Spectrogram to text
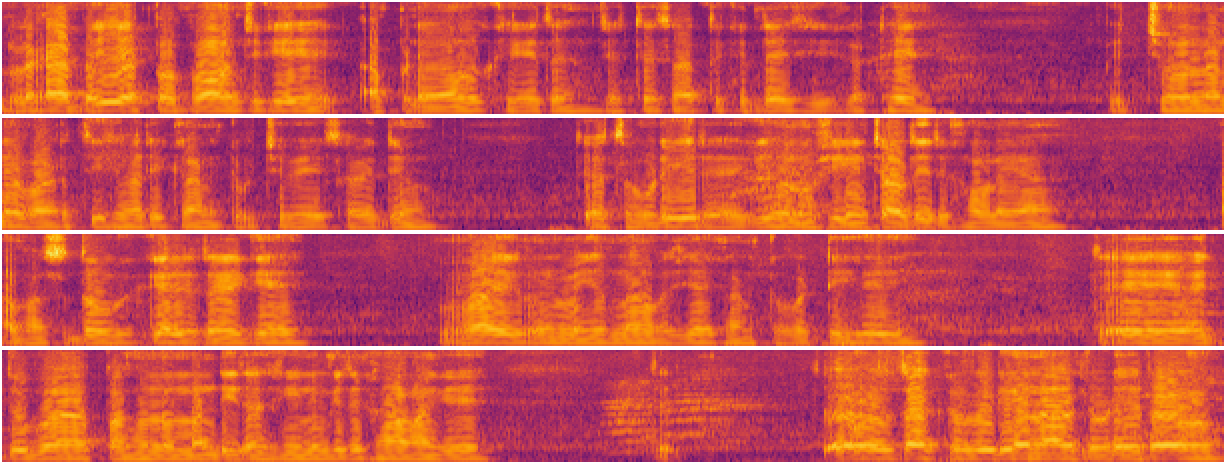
ਲੈ ਬਈ ਆਪਾਂ ਪਹੁੰਚ ਗਏ ਆਪਣੇ ਉਹ ਖੇਤ ਜਿੱਥੇ 7 ਕਿੱਲੇ ਸੀ ਇਕੱਠੇ। ਪਿੱਛੋਂ ਉਹਨਾਂ ਨੇ ਵੜਤੀ ਸਾਰੀ ਕਣਕ ਵਿੱਚ ਵੇਖ ਸਕਦੇ ਹੋ ਤੇ ਥੋੜੀ ਰਹਿ ਗਈ, ਹੁਣ ਮਸ਼ੀਨ ਚੱਲਦੀ ਦਿਖਾਉਣੇ ਆ। ਆ ਬਸ ਦੋ ਕੁ ਘੇਰੇ ਰਹਿ ਗਏ। ਵਾਹਿਗੁਰੂ ਦੀ ਮਿਹਰ ਨਾਲ ਵਧੀਆ ਕਣਕ ਵੱਢੀ ਗਈ। ਤੇ ਇਦੋਂ ਬਾਅਦ ਆਪਾਂ ਤੁਹਾਨੂੰ ਮੰਡੀ ਦਾ ਸੀਨ ਵੀ ਦਿਖਾਵਾਂਗੇ ਤੇ ਉਦੋਂ ਤੱਕ ਵੀਡੀਓ ਨਾਲ ਜੁੜੇ ਰਹੋ।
